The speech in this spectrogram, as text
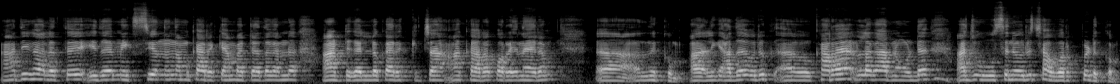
ആദ്യകാലത്ത് ഇത് മിക്സിയൊന്നും നമുക്ക് അരയ്ക്കാൻ പറ്റാത്ത കാരണം ആട്ടുകല്ലിലൊക്കെ അരക്കിച്ച ആ കറ കുറേ നേരം നിൽക്കും. അല്ലെങ്കിൽ അത് ഒരു കറ ഉള്ള കാരണം കൊണ്ട് ആ ജ്യൂസിന് ഒരു ചവർപ്പെടുക്കും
